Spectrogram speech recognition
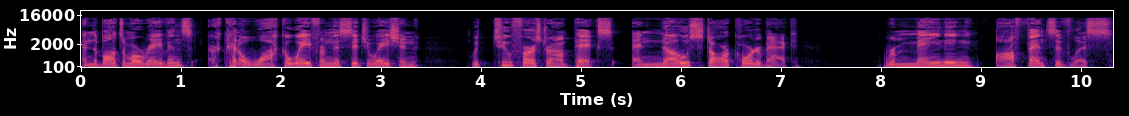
And the Baltimore Ravens are going to walk away from this situation with two first round picks and no star quarterback remaining offensiveless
